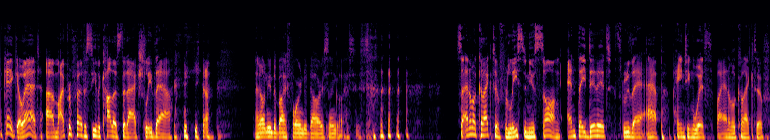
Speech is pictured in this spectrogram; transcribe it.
Okay, go ahead. Um, I prefer to see the colors that are actually there. yeah. I don't need to buy $400 sunglasses. so Animal Collective released a new song and they did it through their app, Painting With by Animal Collective.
